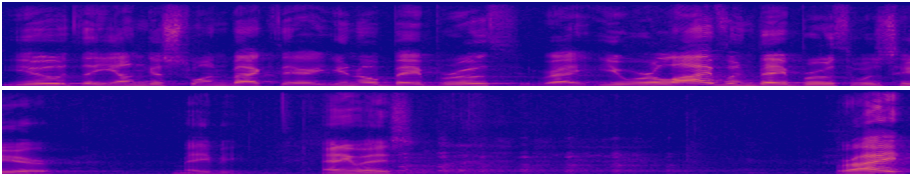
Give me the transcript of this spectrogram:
You, the youngest one back there, you know Babe Ruth, right? You were alive when Babe Ruth was here, maybe. Anyways, right?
